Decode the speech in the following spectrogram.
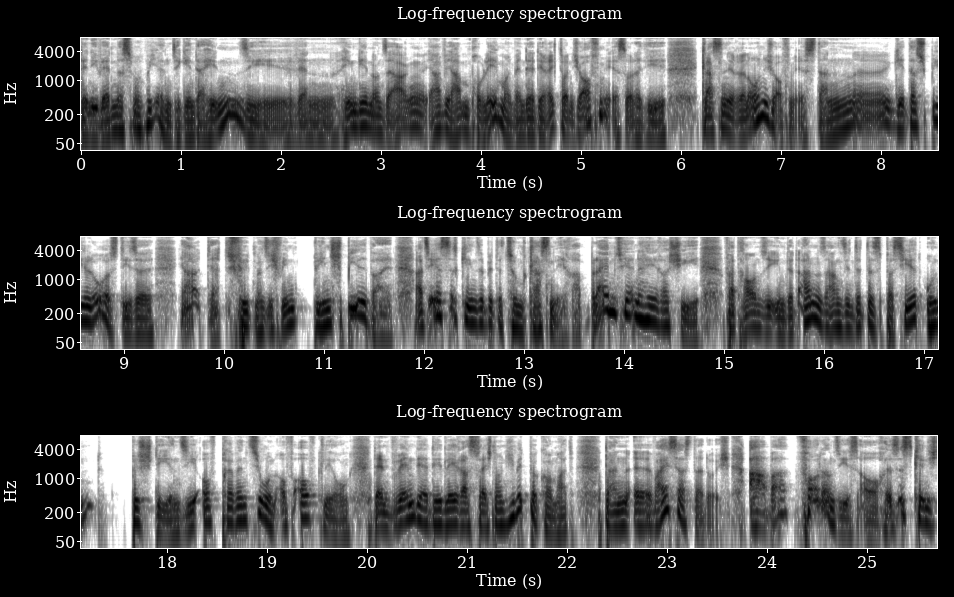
Denn die werden das probieren. Sie gehen dahin, sie werden hingehen und sagen, ja, wir haben ein Problem. Und wenn der Direktor nicht offen ist oder die Klassenlehrerin auch nicht offen ist, dann äh, geht das Spiel los. Diese, ja, da fühlt man sich wie ein, wie ein Spielball. Als erstes gehen Sie bitte zum Klassenlehrer. Bleiben Sie in der Hierarchie. Vertrauen Sie ihm das an, sagen Sie, das ist passiert und bestehen Sie auf Prävention, auf Aufklärung. Denn wenn der den Lehrer es vielleicht noch nicht mitbekommen hat, dann äh, weiß er es dadurch. Aber fordern Sie es auch. Es ist kenne ich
